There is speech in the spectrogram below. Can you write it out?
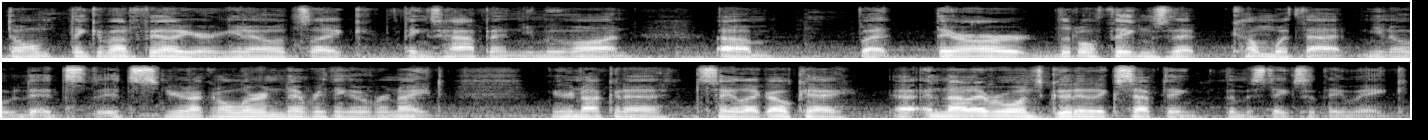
don't think about failure. You know, it's like things happen, you move on. Um, but there are little things that come with that. You know, it's it's you're not going to learn everything overnight. You're not going to say like, okay, and not everyone's good at accepting the mistakes that they make.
